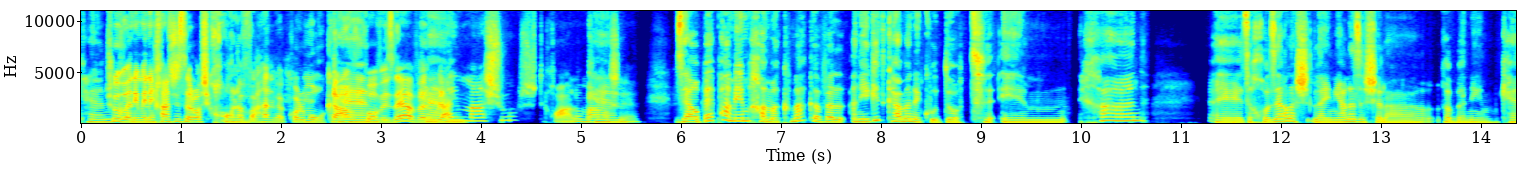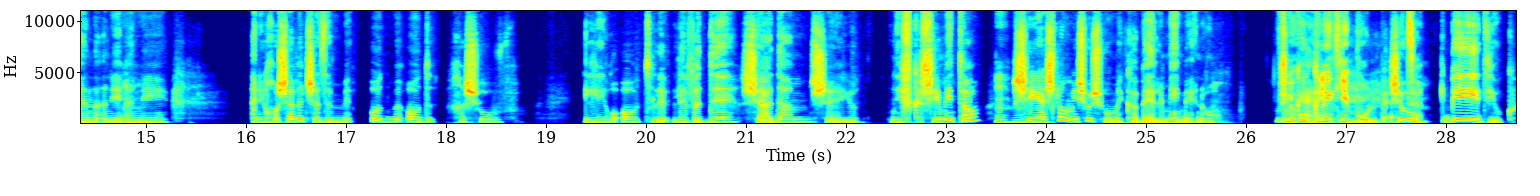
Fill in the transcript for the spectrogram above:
כן. שוב, אני מניחה שזה לא שחור לבן והכל מורכב כן, פה וזה, אבל כן. אולי משהו שאת יכולה לומר כן. ש... זה הרבה פעמים חמקמק, אבל אני אגיד כמה נקודות. אמ, אחד, אה, זה חוזר לש, לעניין הזה של הרבנים, כן? אני, Mhm. אני, אני חושבת שזה מאוד מאוד חשוב לראות, לוודא שאדם שנפגשים איתו, מהמם. שיש לו מישהו שהוא מקבל ממנו. שהוא אוקיי? כלי קיבול בעצם. שהוא, בדיוק.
